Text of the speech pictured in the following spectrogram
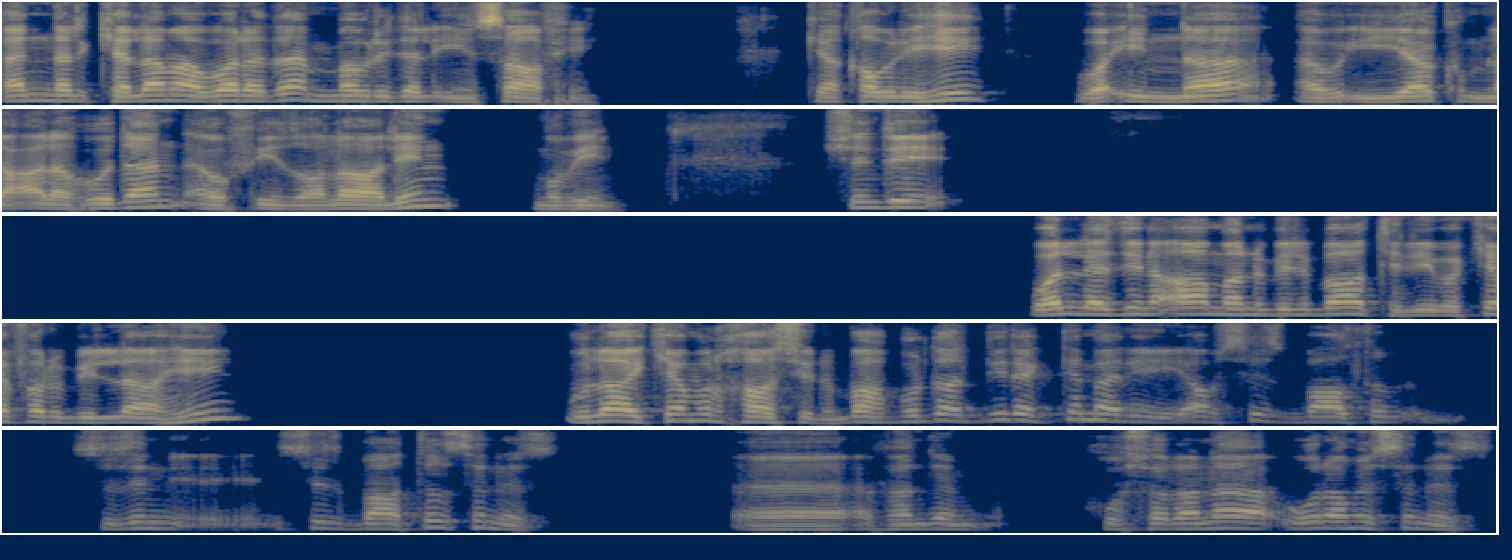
ennel kelama varada mevridel insafi. Ke kavlihi ve inna ev iyyakum la ala huden ev fi dalalin mubin. Şimdi وَالَّذِينَ آمَنُوا بِالْبَاطِلِ وَكَفَرُوا بِاللّٰهِ Ulaikemul hasirun. Bak burada direkt demedi ya siz batıl sizin siz batılsınız. Ee, efendim kusurana uğramışsınız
